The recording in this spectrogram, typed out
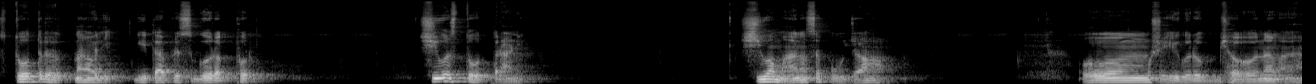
ಸ್ತೋತ್ರ ರತ್ನಾವಲಿ ಗೀತಾ ಪ್ರೆಸ್ ಗೋರಖ್ಪುರ್ ಶಿವಸ್ತೋತ್ರಾಣಿ ಶಿವಮಾನಸ ಪೂಜಾ ಓಂ ಶ್ರೀ ಗುರುಭ್ಯೋ ನಮಃ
